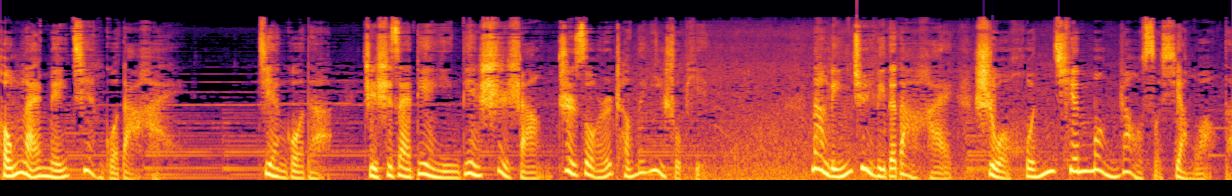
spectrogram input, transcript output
从来没见过大海，见过的只是在电影、电视上制作而成的艺术品。那零距离的大海，是我魂牵梦绕所向往的。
